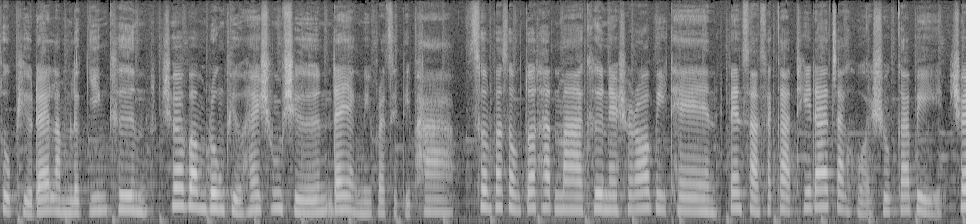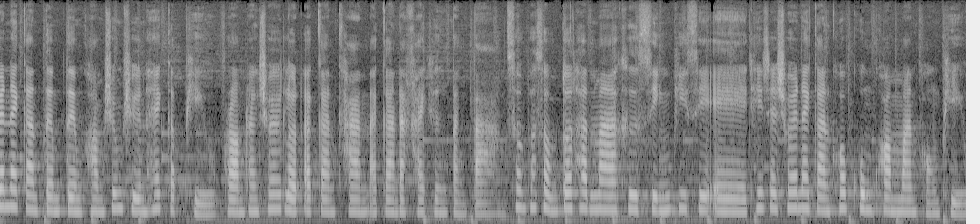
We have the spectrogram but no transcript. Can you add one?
สู่ผิวได้ล้ำลึกยิ่งขึ้น ช่วยบำรุงผิวให้ชุ่มชื้นได้อย่างมีประสิทธิภาพ ส่วนผสมตัวถัดมาคือ Natural b e t a n เป็นสารสกัดที่ได้จากหัวชูการ์บีทช่วยในการเติมเต็มความชุ่มชื้นให้กับผิว พร้อมทั้งช่วยลดอาการคัน อาการระคายเคืองต่างๆ ส่วนผสมตัวถัดมาคือซิงค์ PCA ที่จะช่วยในการควบคุมความมันของผิว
